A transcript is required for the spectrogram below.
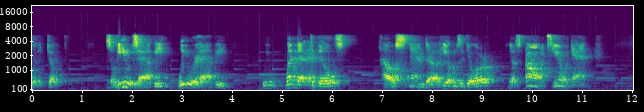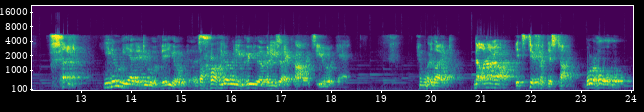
worth of dope. So he was happy, we were happy. We went back to Bill's house and uh, he opens the door. He goes, Oh, it's you again. It's like, he knew he had to do a video with us. Uh-huh. He'd already agreed to it, but he's like, Oh, it's you again. And we're like, No, no, no, it's different this time. We're whole.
